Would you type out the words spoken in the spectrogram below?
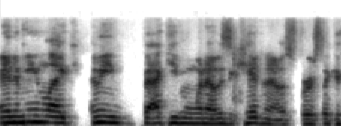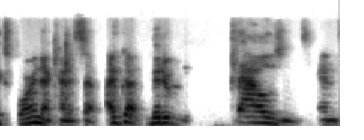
And I mean, like, I mean, back even when I was a kid and I was first like exploring that kind of stuff, I've got literally thousands and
